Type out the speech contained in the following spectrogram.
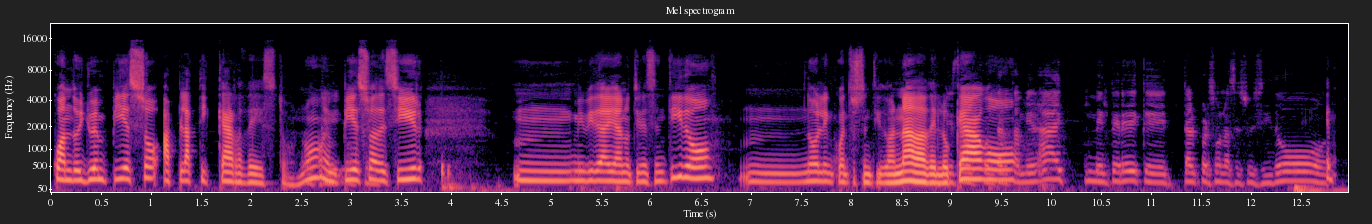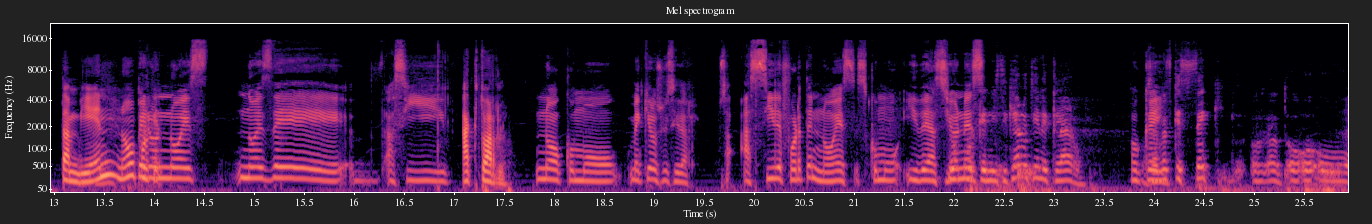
cuando yo empiezo a platicar de esto, ¿no? Ok, empiezo a ok. decir, "Mm, mi vida ya no tiene sentido, mm, no le encuentro sentido a nada de lo que hago. También, Ay, me enteré de que tal persona se suicidó. Eh, También, ¿no? Pero Porque no es, no es de así, actuarlo. no como me quiero suicidar. O sea, así de fuerte no es. Es como No, ideaciones. porque ni siquiera lo tiene claro. ok. O sea, no es que sé que- o, o- o- o-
